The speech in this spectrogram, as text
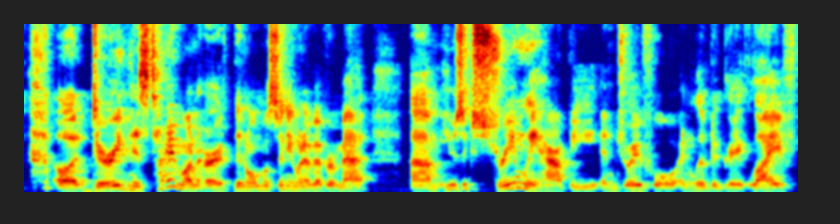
uh, during his time on Earth than almost anyone I've ever met. Um, he was extremely happy and joyful and lived a great life.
